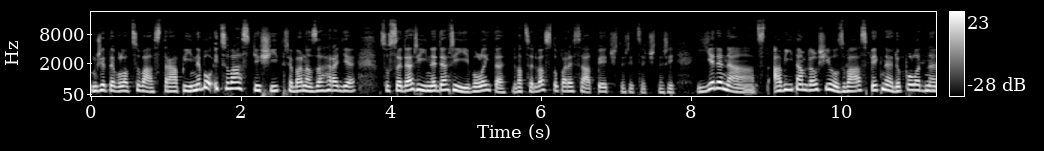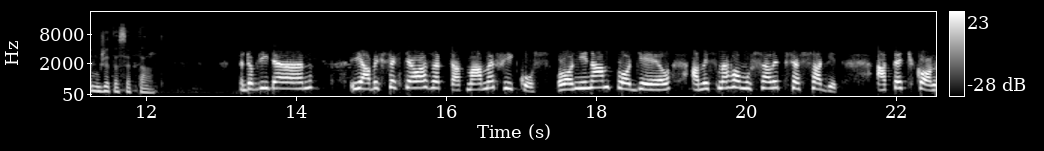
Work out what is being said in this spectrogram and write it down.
Můžete volat, co vás trápí, nebo i co vás těší, třeba na zahradě, co se daří, nedaří. Volejte 22 155 44 11. A vítám dalšího z vás. Pěkné dopoledne, můžete se ptát. Dobrý den. Já bych se chtěla zeptat, máme fíkus. Loni nám plodil a my jsme ho museli přesadit. A teďkon,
